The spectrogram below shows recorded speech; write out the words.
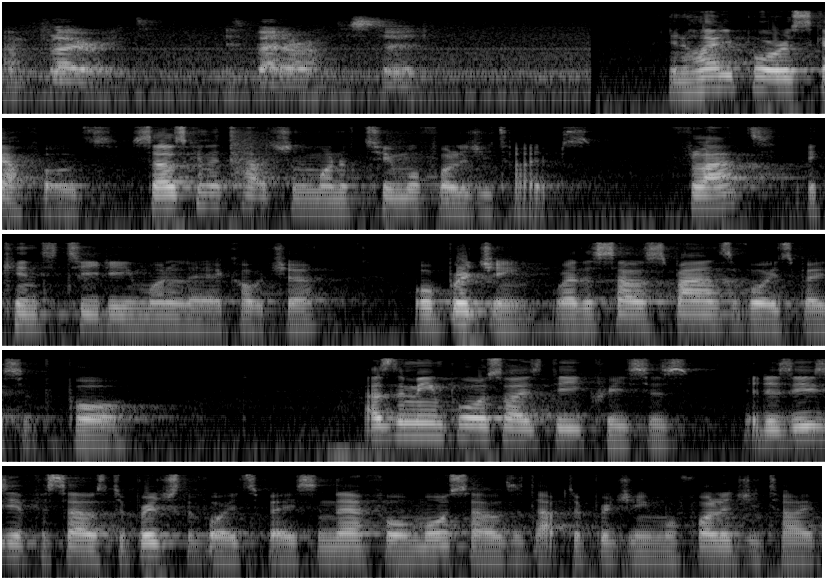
and flow rate is better understood. In highly porous scaffolds, cells can attach in one of two morphology types. Flat, akin to 2D monolayer culture, or bridging, where the cell spans the void space of the pore. As the mean pore size decreases, it is easier for cells to bridge the void space and therefore more cells adapt a bridging morphology type.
